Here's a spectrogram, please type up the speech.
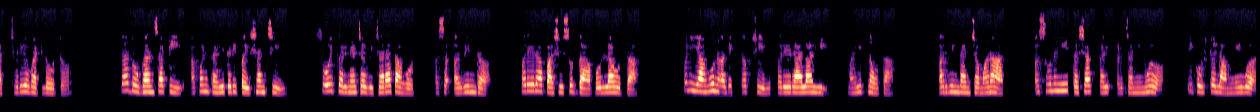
आश्चर्य वाटलं होतं. त्या दोघांसाठी आपण काहीतरी पैशांची सोय करण्याच्या विचारात आहोत असं अरविंद परेरापाशी सुद्धा बोलला होता. पण याहून अधिक तपशील परेरालाही माहीत नव्हता. अरविंदांच्या मनात असूनही तशाच काही अडचणीमुळं ती गोष्ट लांबणीवर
